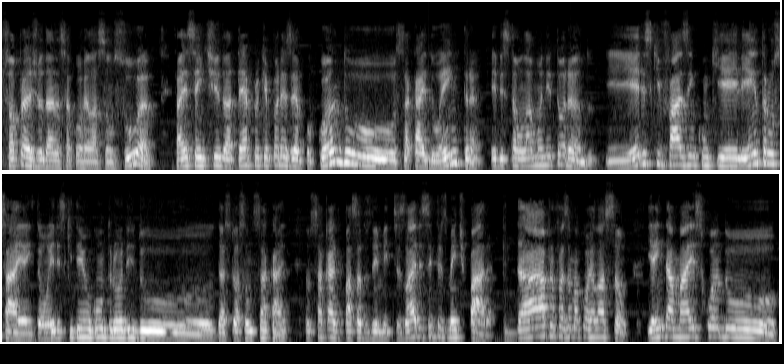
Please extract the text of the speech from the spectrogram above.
só para ajudar nessa correlação sua, faz sentido até porque, por exemplo, quando o Sakaido entra, eles estão lá monitorando. E eles que fazem com que ele entre ou saia. Então, eles que têm o controle do, da situação do Sakaido. Então, o Sakaido passa dos limites lá, ele simplesmente para. Dá para fazer uma correlação. E ainda mais quando,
